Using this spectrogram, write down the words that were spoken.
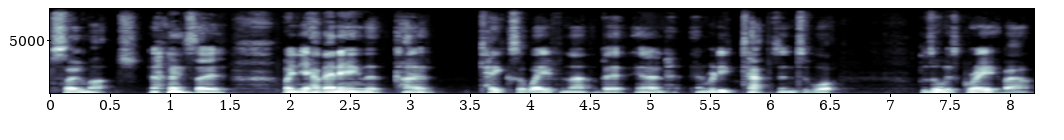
so much. so when you have anything that kind of takes away from that a bit, you know, and, and really taps into what was always great about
